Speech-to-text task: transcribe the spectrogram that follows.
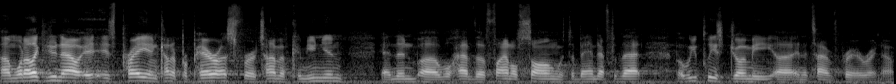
Um, what I'd like to do now is pray and kind of prepare us for a time of communion and then uh, we'll have the final song with the band after that. But will you please join me uh, in a time of prayer right now?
